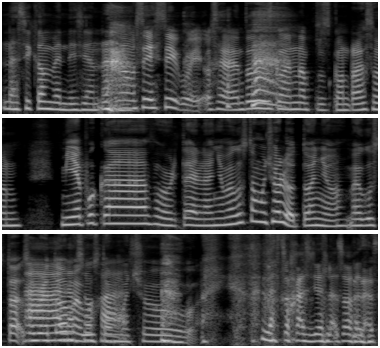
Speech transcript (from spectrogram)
Nací con bendición. No, sí, sí, güey. O sea, entonces, con, no, pues con razón. Mi época favorita del año, me gusta mucho el otoño. Me gusta, sobre Ah, todo me gusta hojas. mucho las hojas, yo las hojas. las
